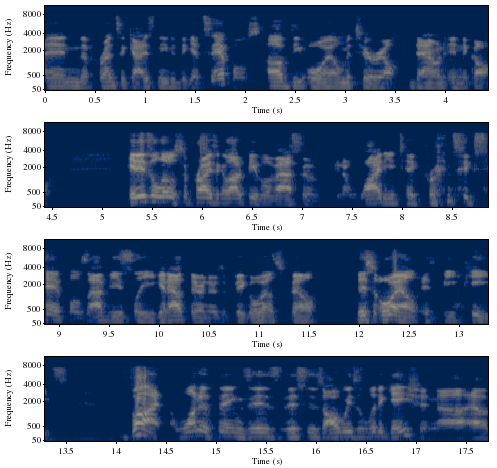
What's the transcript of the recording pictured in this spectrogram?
and the forensic guys needed to get samples of the oil material down in the Gulf. It is a little surprising. A lot of people have asked, them, you know, why do you take forensic samples? Obviously, you get out there and there's a big oil spill. This oil is BP's. But one of the things is this is always a litigation. Uh, uh,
